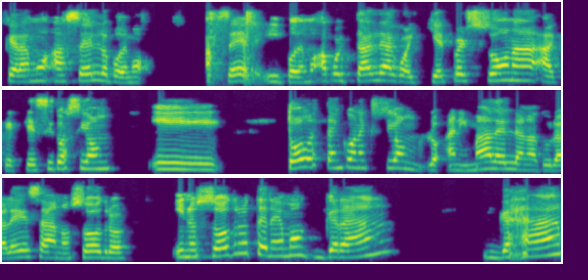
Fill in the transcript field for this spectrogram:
queramos hacer lo podemos hacer y podemos aportarle a cualquier persona, a cualquier situación y todo está en conexión, los animales, la naturaleza, nosotros. Y nosotros tenemos gran, gran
